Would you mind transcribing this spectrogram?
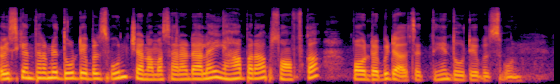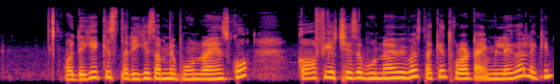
और इसके अंदर हमने दो टेबल स्पून चना मसाला डाला है। यहाँ पर आप सौंफ का पाउडर भी डाल सकते हैं, दो टेबल स्पून और देखिए किस तरीके से हमने भून रहे हैं इसको। काफ़ी अच्छे से भुनना है, बस ताकि थोड़ा टाइम मिलेगा, लेकिन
